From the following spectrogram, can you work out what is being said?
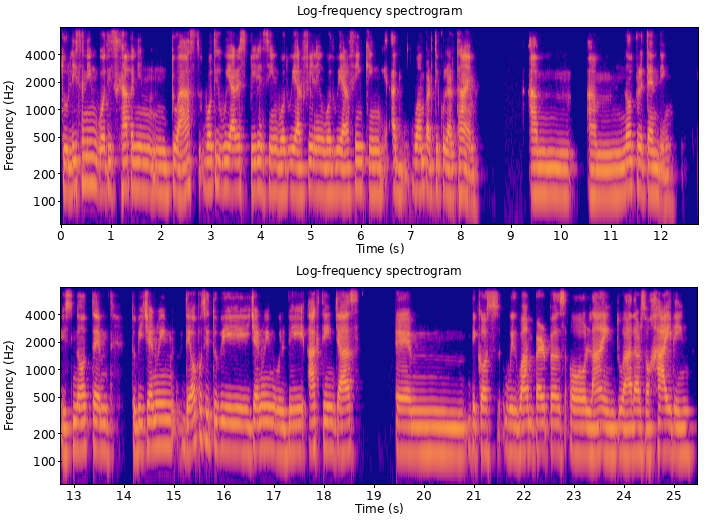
to listening what is happening to us, what we are experiencing, what we are feeling, what we are thinking at one particular time. I'm, I'm not pretending. It's not um, to be genuine. The opposite to be genuine will be acting just um, because with one purpose or lying to others or hiding,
